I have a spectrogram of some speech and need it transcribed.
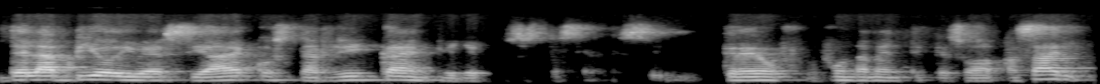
de la biodiversidad de Costa Rica en proyectos espaciales. creo profundamente que eso va a pasar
